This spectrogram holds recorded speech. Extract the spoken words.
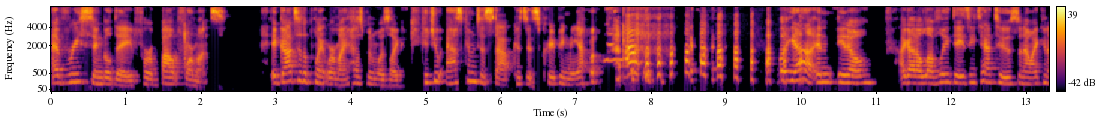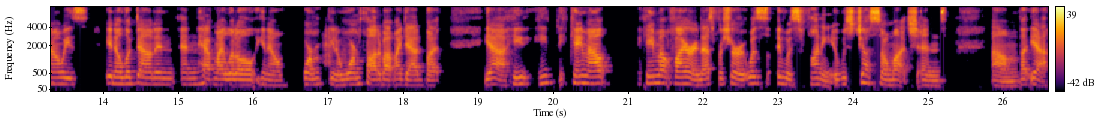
every single day for about four months it got to the point where my husband was like, could you ask him to stop? Because it's creeping me out. but yeah, and you know, I got a lovely daisy tattoo. So now I can always, you know, look down and and have my little, you know, warm, you know, warm thought about my dad. But yeah, he he he came out he came out firing, that's for sure. It was it was funny. It was just so much. And um, but yeah.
